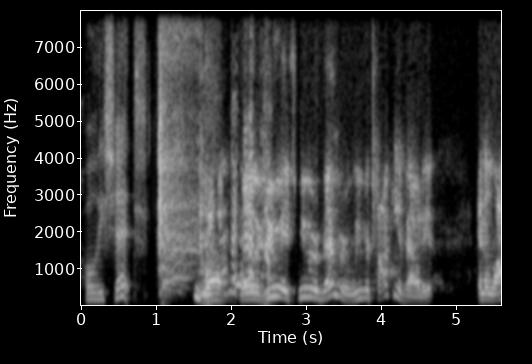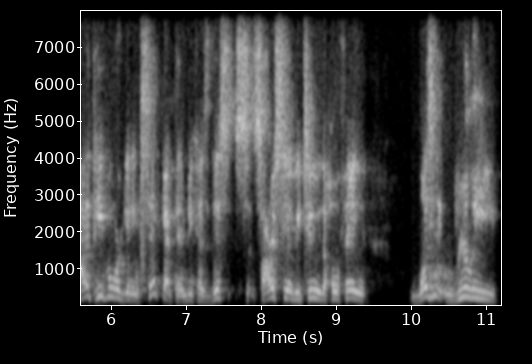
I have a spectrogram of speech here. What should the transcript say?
"Holy shit!" yeah. Well, if you if you remember, we were talking about it, and a lot of people were getting sick back then because this SARS-CoV-2, the whole thing, wasn't really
